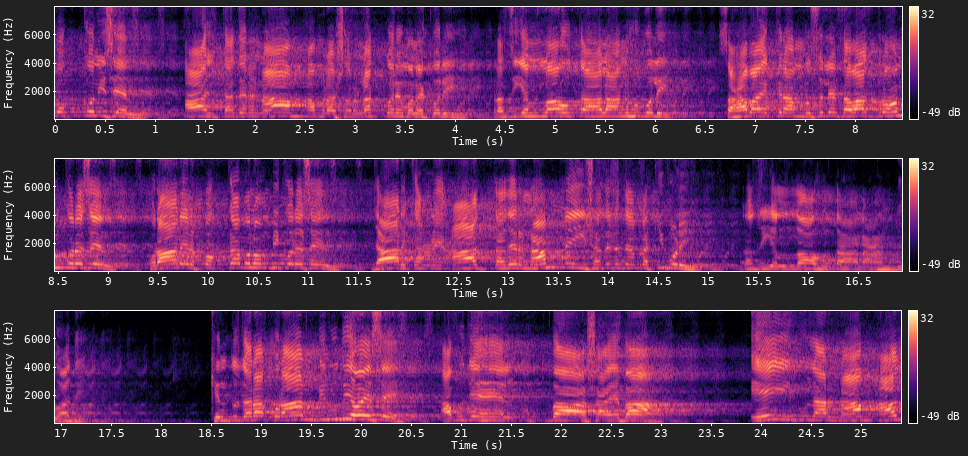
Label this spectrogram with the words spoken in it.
পক্ষ নিছেন, আজ তাদের নাম আমরা শরণাক করে মনে করি। রাজিয়াল্লাহ তাআলা আনহু বলি, সাহাবা একরাম রসুলের দাওয়াত গ্রহণ করেছেন, কোরআনের পক্ষাবলম্বী করেছেন, যার কারণে আজ তাদের নাম নেই। সাথে সাথে আমরা কি পড়ি কিন্তু যারা কোরআন বিরোধী হয়েছে, আবু জেহেল, উতবা সাহেবা এইগুলার নাম আজ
